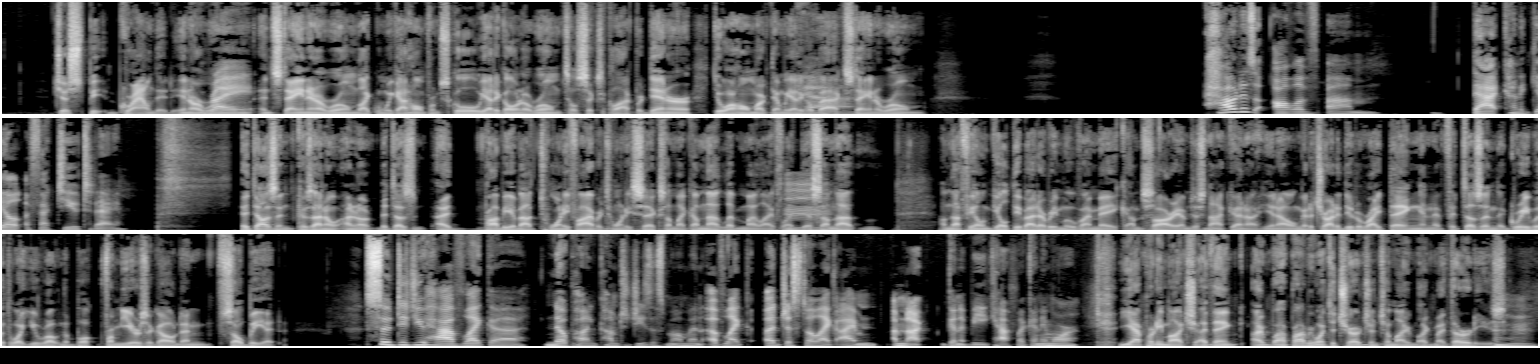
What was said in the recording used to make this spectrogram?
Just be grounded in our room Right. and staying in our room. Like when we got home from school, we had to go in a room till six o'clock for dinner, do our homework. Then we had to go back, stay in a room. How does all of um that kind of guilt affect you today? It doesn't because I don't. I don't. It doesn't. I probably about twenty five or twenty six. I'm like, I'm not living my life like this. I'm not. I'm not feeling guilty about every move I make. I'm sorry. I'm just not gonna. You know, I'm gonna try to do the right thing. And if it doesn't agree with what you wrote in the book from years ago, then so be it. So did you have like a no pun come to Jesus moment of like a just a like I'm I'm not gonna be Catholic anymore? Yeah, pretty much. I think I, I probably went to church until my like my 30s.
